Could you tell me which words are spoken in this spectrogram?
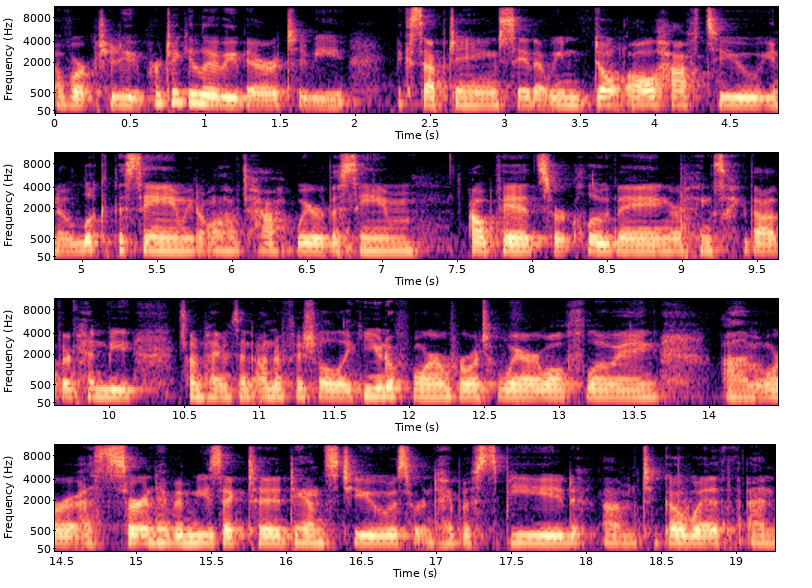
of work to do, particularly there to be accepting, say that we don't all have to, you know, look the same, we don't all have to have, wear the same outfits or clothing or things like that. There can be sometimes an unofficial like uniform for what to wear while flowing um, or a certain type of music to dance to, a certain type of speed um, to go with. And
